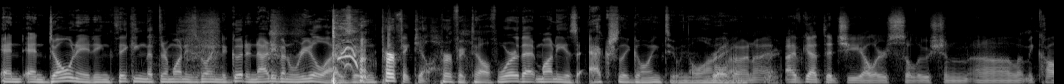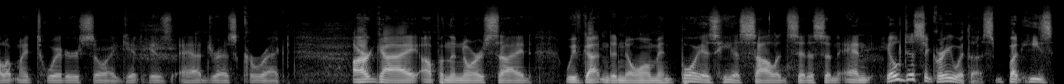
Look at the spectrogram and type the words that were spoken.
and, and donating, thinking that their money's going to good and not even realizing Perfect health, perfect health, where that money is actually going to in the long Hold run. on, I, I've got the GLer's solution. Uh, let me call up my Twitter so I get his address correct. Our guy up on the north side, we've gotten to know him, and boy, is he a solid citizen. And he'll disagree with us, but he's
